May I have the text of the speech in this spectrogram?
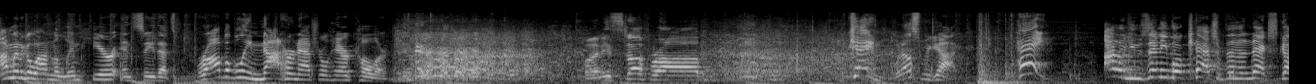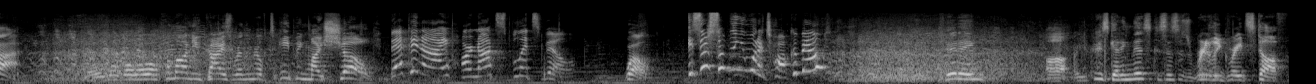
I'm gonna go out on a limb here and say that's probably not her natural hair color. Funny stuff, Rob. Okay, what else we got? Hey! I don't use any more ketchup than the next guy. Whoa, whoa, whoa, whoa, whoa, come on, you guys. We're in the middle of taping my show. Beck and I are not Splitsville. Well, Is there something you want to talk about? kidding. Uh, are you guys getting this? Because this is really great stuff.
